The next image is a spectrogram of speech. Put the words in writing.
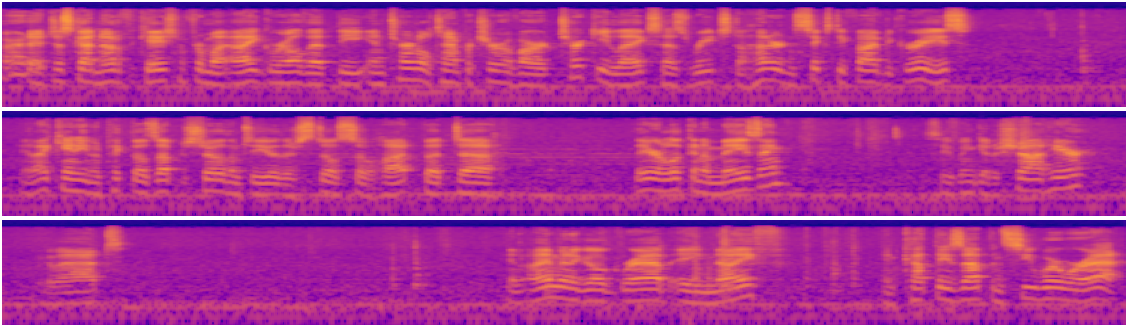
Alright, I just got notification from my iGrill that the internal temperature of our turkey legs has reached 165 degrees. And I can't even pick those up to show them to you, they're still so hot, but uh, they are looking amazing. See if we can get a shot here. Look at that. And I'm going to go grab a knife and cut these up and see where we're at.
